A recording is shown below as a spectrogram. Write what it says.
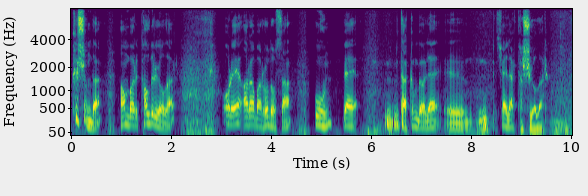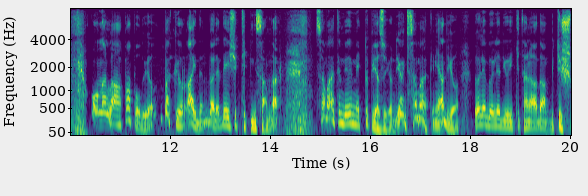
Kışında ambarı kaldırıyorlar. Oraya araba Rodos'a un ve bir takım böyle e, şeyler taşıyorlar. Onlarla ahbap oluyor. Bakıyor Aydın böyle değişik tip insanlar. Sabahattin Bey'e mektup yazıyor. Diyor ki Sabahattin ya diyor böyle böyle diyor iki tane adam müthiş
